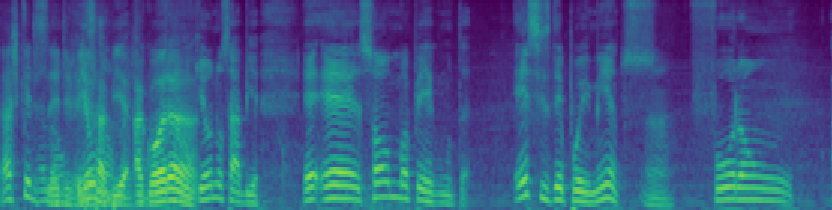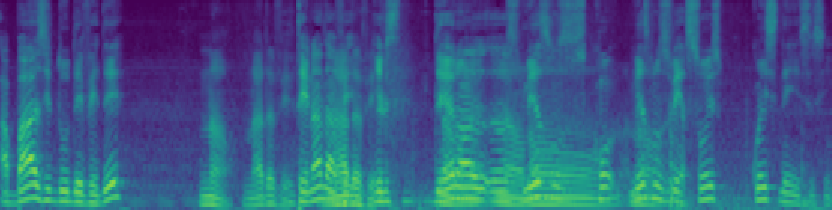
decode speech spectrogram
Acho que ele, Eu não. ele não, sabia. mas- Agora, que eu não sabia. É, é só uma pergunta. Esses depoimentos Ah, foram a base do DVD? não, nada a ver. Não tem nada, a, ver. Eles deram Não, as, né? as Não, mesmos, não, não. mesmas versões, coincidência, assim.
